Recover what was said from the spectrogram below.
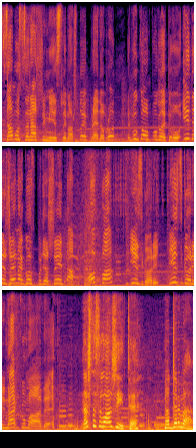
samo sa našim mislima, što je predobro. Jer bukvalno pogledajte ovo, ide žena, gospođa šeta, opa, izgori, izgori na komade. Na što se ložite? Na drva.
